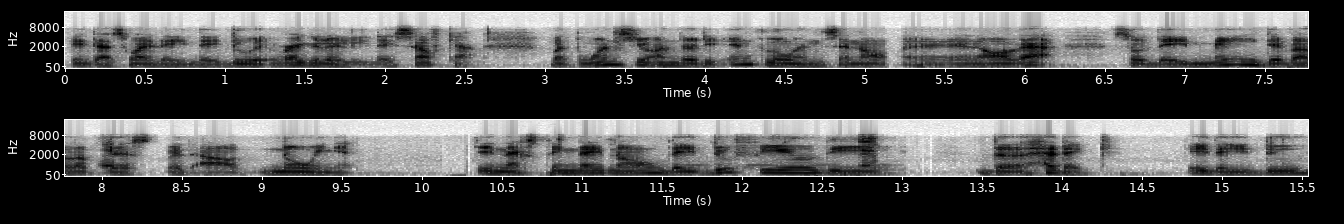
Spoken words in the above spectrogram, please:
Okay, that's why they they do it regularly. They self cath. But once you're under the influence and all and all that, so they may develop this without knowing it. Okay, next thing they know, they do feel the the headache. Okay, they do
